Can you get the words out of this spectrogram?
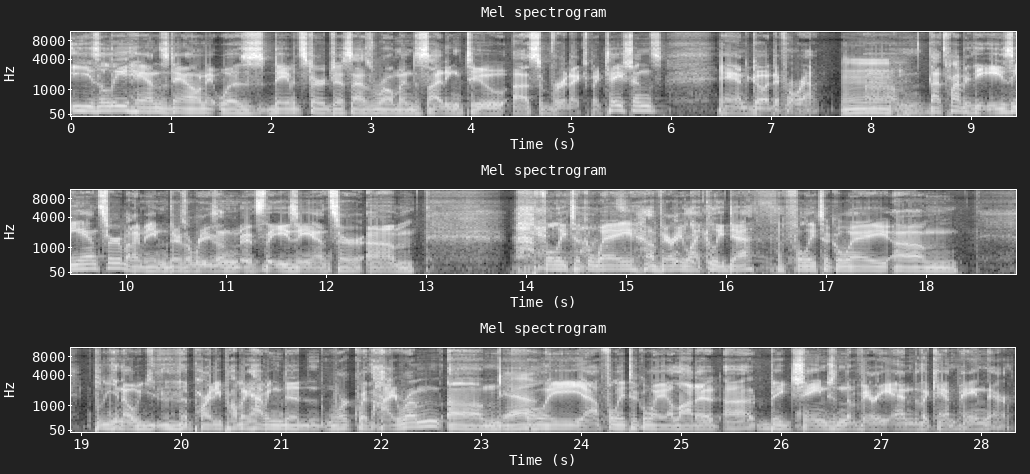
Easily, hands down, it was David Sturges as Roman deciding to uh, subvert expectations and go a different route. Um, that's probably the easy answer, but I mean, there's a reason it's the easy answer. Um, fully took away a very likely death fully took away um you know the party probably having to work with hiram um Yeah. fully yeah fully took away a lot of uh big change in the very end of the campaign there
